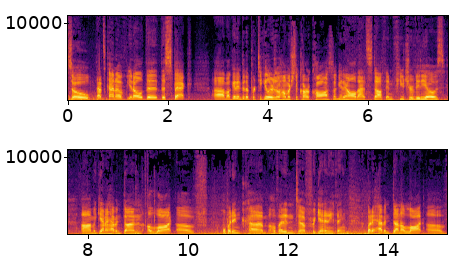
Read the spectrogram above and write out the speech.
So that's kind of, you know, the, the spec. Um, I'll get into the particulars of how much the car costs. I'll get into all that stuff in future videos. Um, again, I haven't done a lot of, hope I didn't, um, hope I didn't uh, forget anything, but I haven't done a lot of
